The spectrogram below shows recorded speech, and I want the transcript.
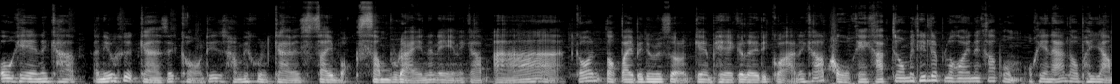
โอเคนะครับ อันนี้ก็คือการเซตของที่จะทำให้คุณกลายเป็นไซบอร์กซัมไรนั่นเองนะครับ อ่า ก็ต่อไปไปดูในส่วนของเกมเพลย์กันเลยดีกว่านะครับ โอเคครับจองไปที่เรียบร้อยนะครับผม โอเคนะ เราพยายาม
